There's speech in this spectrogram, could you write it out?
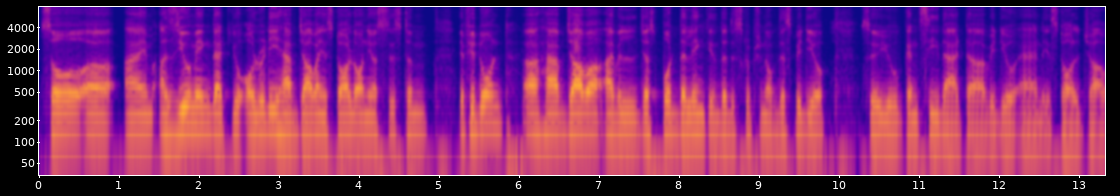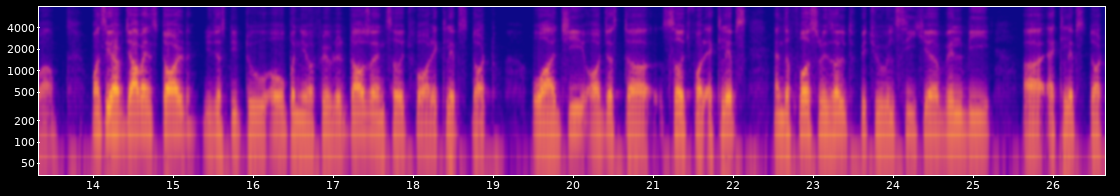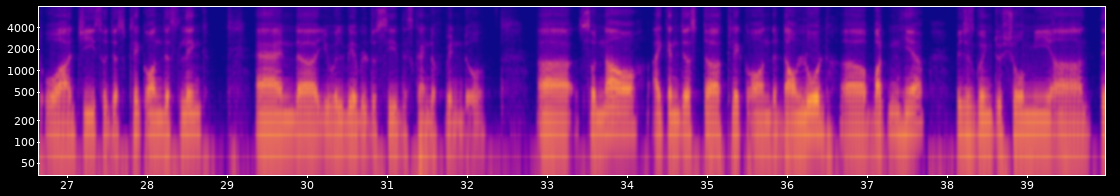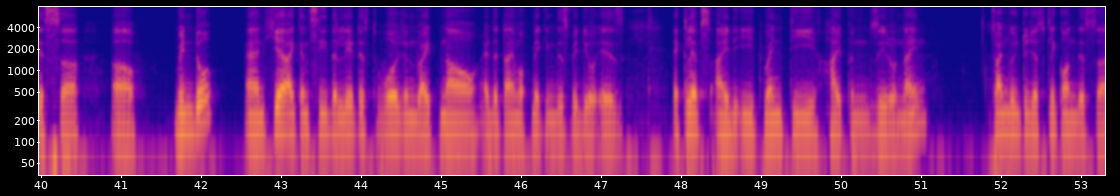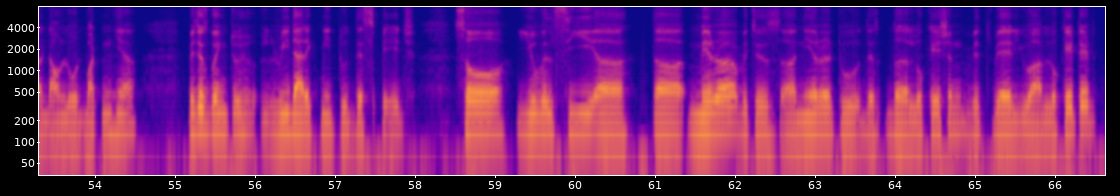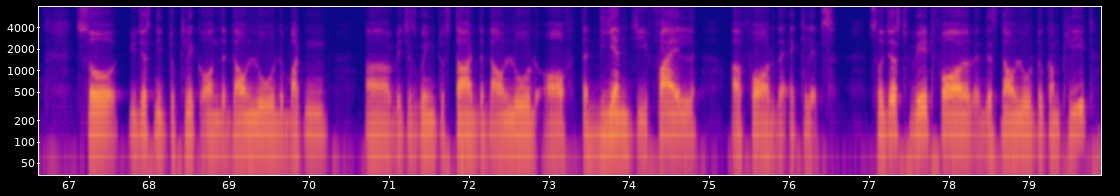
So uh, I'm assuming that you already have Java installed on your system. If you don't uh, have Java, I will just put the link in the description of this video so you can see that uh, video and install Java. Once you have Java installed, you just need to open your favorite browser and search for eclipse.org or just uh, search for Eclipse and the first result which you will see here will be uh, eclipse.org. So just click on this link and uh, you will be able to see this kind of window. Uh, so now I can just uh, click on the download uh, button here which is going to show me uh, this uh, window. And here I can see the latest version right now at the time of making this video is Eclipse IDE 20-09 so I'm going to just click on this download button here which is going to redirect me to this page so you will see uh, the mirror which is uh, nearer to this the location which where you are located. So you just need to click on the download button uh, which is going to start the download of the DMG file uh, for the Eclipse. So just wait for this download to complete.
